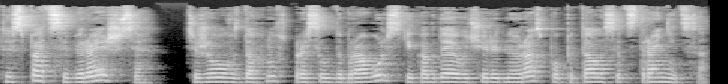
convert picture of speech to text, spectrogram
«Ты спать собираешься?» Тяжело вздохнув, спросил Добровольский, когда я в очередной раз попыталась отстраниться.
